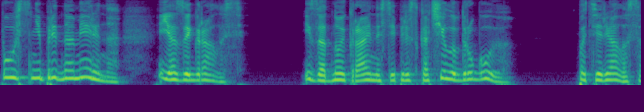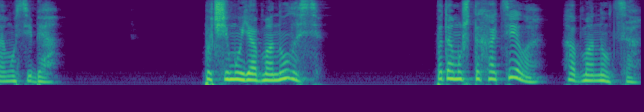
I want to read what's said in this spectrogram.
Пусть непреднамеренно, я заигралась. Из одной крайности перескочила в другую. Потеряла саму себя. Почему я обманулась? Потому что хотела обмануться.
